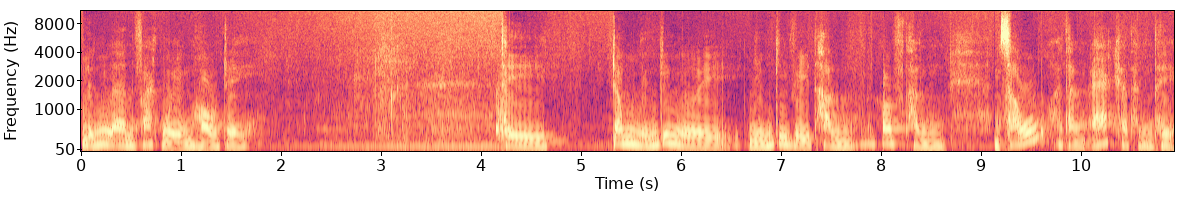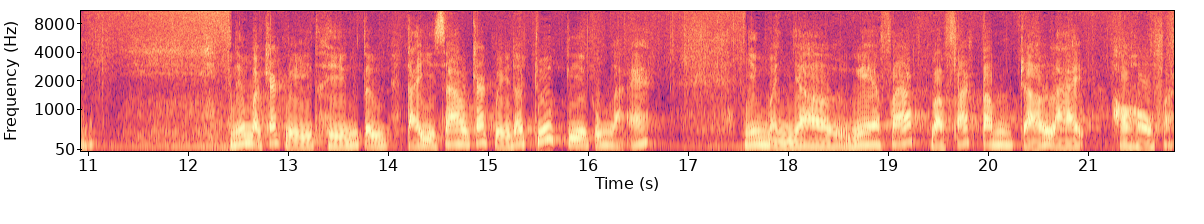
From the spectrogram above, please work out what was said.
Đứng lên phát nguyện hộ trì. Thì trong những cái người, những cái vị thần, nó có thần xấu hay thần ác hay thần thiện nếu mà các vị thiện từ tại vì sao các vị đó trước kia cũng là ác? Nhưng mà nhờ nghe pháp và phát tâm trở lại họ hộ pháp.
